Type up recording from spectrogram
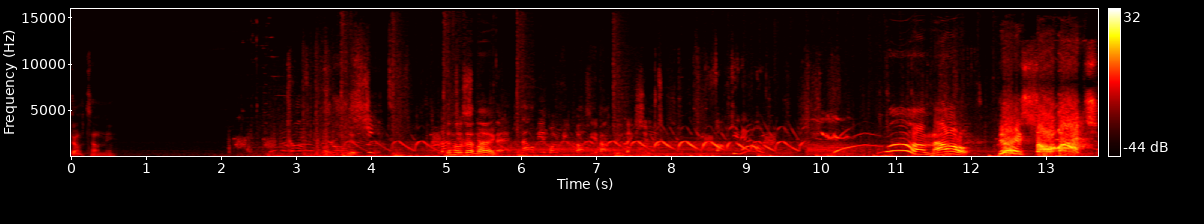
Don't tell me. Oh shit. Shit! What the hell was that lag? Albion won't be fussy about who they shoot. Fucking hell! Whoa, I'm out. There is so much.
